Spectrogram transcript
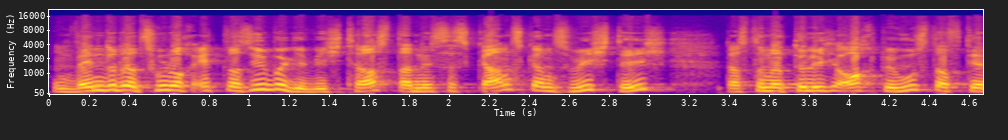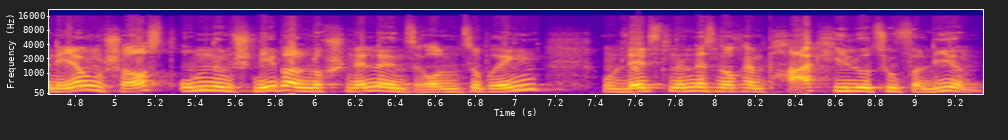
Und wenn du dazu noch etwas Übergewicht hast, dann ist es ganz, ganz wichtig, dass du natürlich auch bewusst auf die Ernährung schaust, um den Schneeball noch schneller ins Rollen zu bringen und letzten Endes noch ein paar Kilo zu verlieren.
